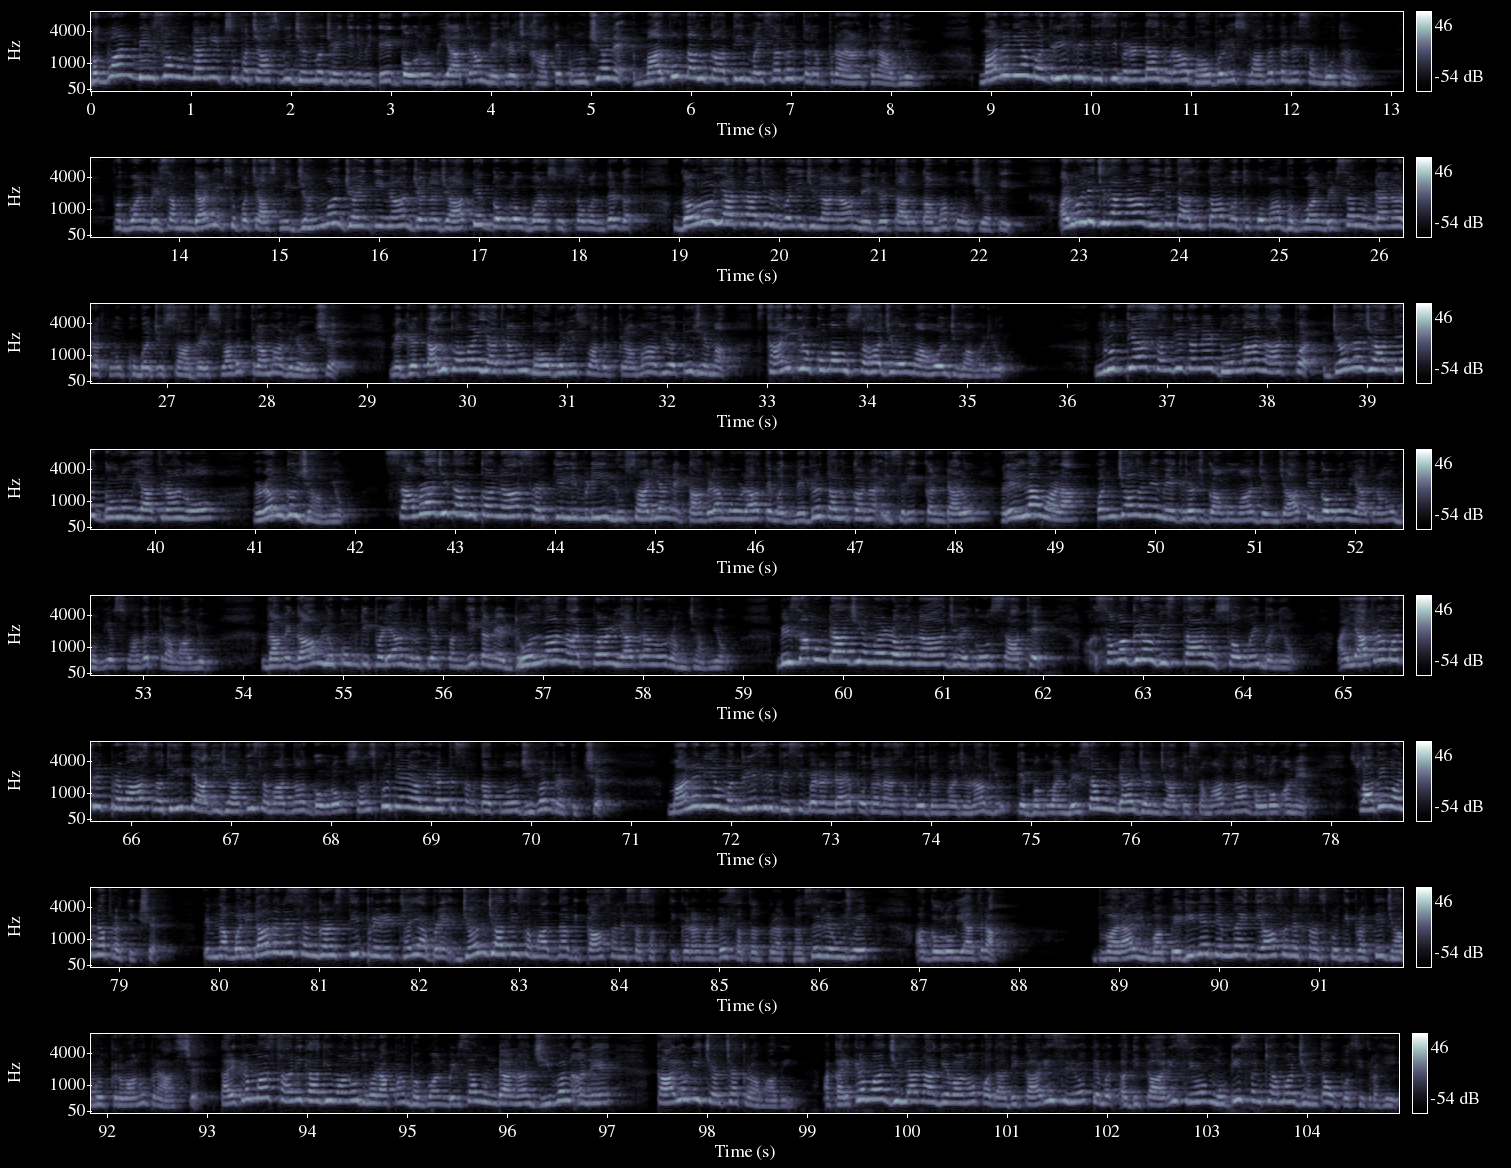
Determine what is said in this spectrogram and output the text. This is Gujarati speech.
ભગવાન બિરસા મુંડાની એકસો પચાસમી જન્મ જયંતિ નિમિત્તે ગૌરવ યાત્રા મેઘરજ ખાતે પહોંચી અને માલપુર તાલુકાથી મહીસાગર તરફ પ્રયાણ કરાવ્યું. માનનીય મંત્રી શ્રી પીસી બરંડા દ્વારા ભાવભર્યું સ્વાગત અને સંબોધન. ભગવાન બિરસા મુંડાની એકસો પચાસમી જન્મ જયંતિના જનજાતીય ગૌરવ વર્ષ ઉત્સવ અંતર્ગત ગૌરવ યાત્રા આજે અરવલ્લી જિલ્લાના મેઘરજ તાલુકામાં પહોંચી હતી. અરવલ્લી જિલ્લાના વિવિધ તાલુકા મથકોમાં ભગવાન બિરસા મુંડાના રથનું ખૂબ જ ઉત્સાહભેર સ્વાગત કરવામાં આવી રહ્યું છે. મેઘરજ તાલુકામાં યાત્રાનું ભાવભર્યું સ્વાગત કરવામાં આવ્યું હતું, જેમાં સ્થાનિક લોકોમાં ઉત્સાહ જેવો માહોલ જોવા મળ્યો. નૃત્ય, સંગીત અને ઢોલના નાદ પર જનજાતીય ગૌરવ યાત્રાનો રંગ જામ્યો. શામળાજી તાલુકાના સરકી, લીમડી, લુસાડિયા અને કાગડા મોડા તેમજ મેઘરજ તાલુકાના ઈસરી, કંટાળુ, રેલ્લાવાડા, પંચાલ અને મેઘરજ ગામોમાં જનજાતીય ગૌરવ યાત્રાનું ભવ્ય સ્વાગત કરવામાં આવ્યું. ગામે ગામ લોકો ઉમટી પડ્યા, નૃત્ય, સંગીત અને ઢોલના નાદ પર યાત્રાનો રંગ જામ્યો. બિરસા મુંડાજી અમર રહોના જયઘોષ સાથે સમગ્ર વિસ્તાર ઉત્સવમય બન્યો. આ યાત્રા માત્ર એક પ્રવાસ નથી, તે આદિજાતિ સમાજના ગૌરવ, સંસ્કૃતિ અને અવિરત સંકલ્પનો જીવન પ્રતીક છે. માનનીય મંત્રી શ્રી પીસી બરંડાએ પોતાના સંબોધનમાં જણાવ્યું કે ભગવાન બિરસા મુંડા જનજાતિ સમાજના ગૌરવ અને સ્વાભિમાનના પ્રતીક છે. તેમના બલિદાન અને સંઘર્ષથી પ્રેરિત થઈ આપણે જનજાતિ સમાજના વિકાસ અને સશક્તિકરણ માટે સતત પ્રયત્નશીલ રહેવું જોઈએ. આ ગૌરવ યાત્રા દ્વારા યુવા પેઢીને તેમના ઇતિહાસ અને સંસ્કૃતિ પ્રત્યે જાગૃત કરવાનો પ્રયાસ છે. કાર્યક્રમમાં સ્થાનિક આગેવાનો દ્વારા પણ ભગવાન બિરસા મુંડાના જીવન અને કાર્યોની ચર્ચા કરવામાં આવી. આ કાર્યક્રમમાં જિલ્લાના આગેવાનો, પદાધિકારીશ્રીઓ તેમજ અધિકારીશ્રીઓ મોટી સંખ્યામાં જનતા ઉપસ્થિત રહી.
